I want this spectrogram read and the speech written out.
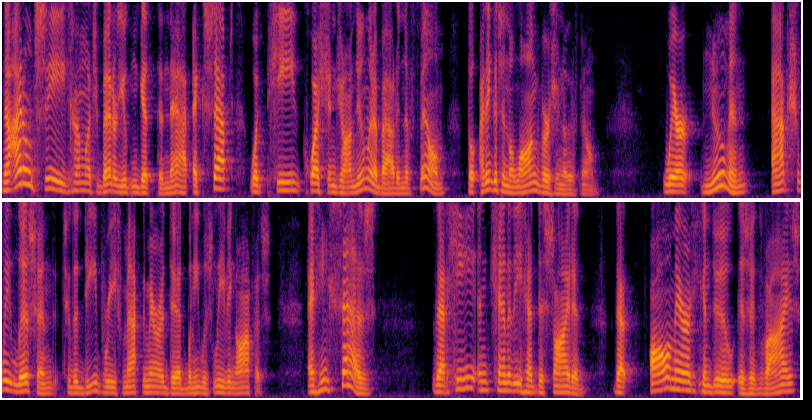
Now I don't see how much better you can get than that, except what he questioned John Newman about in the film. But I think it's in the long version of the film, where Newman actually listened to the debrief McNamara did when he was leaving office. And he says that he and Kennedy had decided that all America can do is advise,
